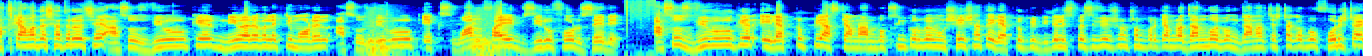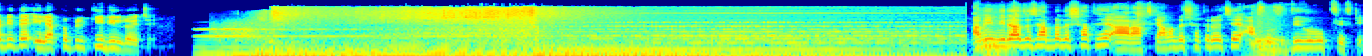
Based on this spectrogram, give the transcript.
আজকে আমাদের সাথে রয়েছে আসুস ভিভোবুকের নিউ অ্যারাইভাল একটি model Asus Vivobook X one five zero four Z A. Asus ভিভোবুকের এই ল্যাপটপটি আজকে আমরা আনবক্সিং করব এবং সেই সাথে এই ল্যাপটপটির ডিটেল স্পেসিফিকেশন সম্পর্কে আমরা জানব এবং জানার চেষ্টা করব ফোর স্টারটিতে এই ল্যাপটপটির কী ডিল রয়েছে। আমি মিরাজ আছি আপনাদের সাথে আর আজকে আমাদের সাথে রয়েছে আসুস ভিভোবুক ফিফটি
